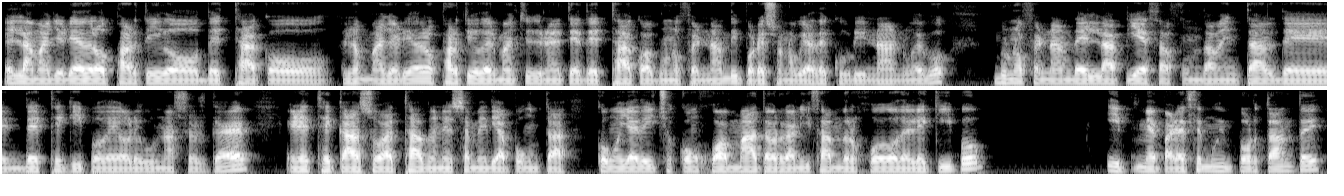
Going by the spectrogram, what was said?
en la mayoría de los partidos destaco, en la mayoría de los partidos del Manchester United destaco a Bruno Fernández y por eso no voy a descubrir nada nuevo. Bruno Fernández es la pieza fundamental de, este equipo de Ole Gunnar Solskjaer. En este caso ha estado en esa media punta, como ya he dicho, con Juan Mata organizando el juego del equipo. Y me parece muy importante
